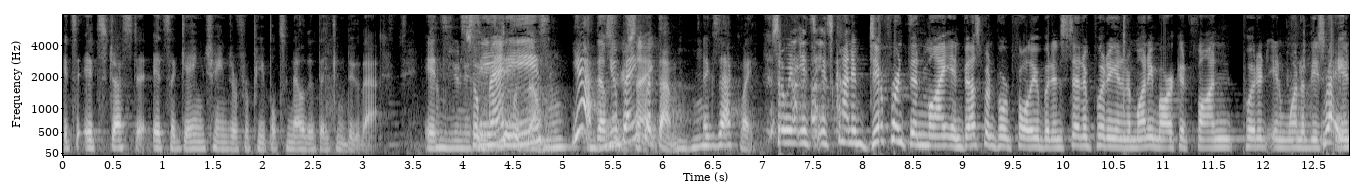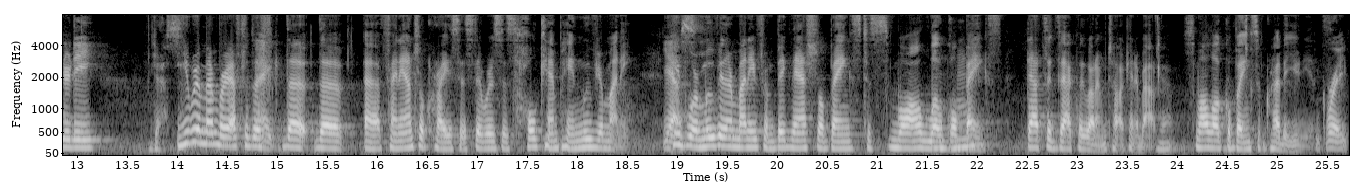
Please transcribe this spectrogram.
It's, it's just a, it's a game changer for people to know that they can do that. It's so bank with them. Yeah, That's you what you're bank with them. Mm-hmm. Exactly. So it's, it's kind of different than my investment portfolio, but instead of putting it in a money market fund, put it in one of these right. community. Yes. You remember after the, the, the uh, financial crisis, there was this whole campaign, Move Your Money. Yes. People were moving their money from big national banks to small local mm-hmm. banks. That's exactly what I'm talking about. Yeah. Small local banks and credit unions. Great.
